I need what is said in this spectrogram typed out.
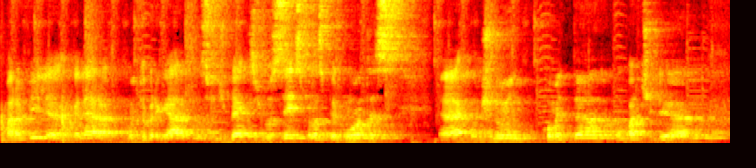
Maravilha, galera, muito obrigado pelos feedbacks de vocês, pelas perguntas. É, continuem comentando, compartilhando.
